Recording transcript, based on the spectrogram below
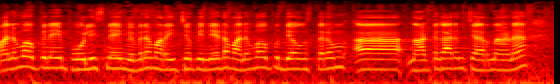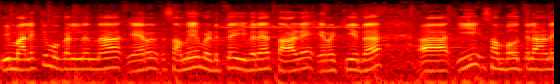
വനം വകുപ്പിനെയും പോലീസിനെയും വിവരം അറിയിച്ചു. പിന്നീട് വനം വകുപ്പ് ഉദ്യോഗസ്ഥരും നാട്ടുകാരും ചേർന്നാണ് ഈ മലയ്ക്ക് മുകളിൽ നിന്ന് ഏറെ സമയമെടുത്ത് ഇവരെ താഴെ ഇറക്കിയത്. ഈ സംഭവത്തിലാണ്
